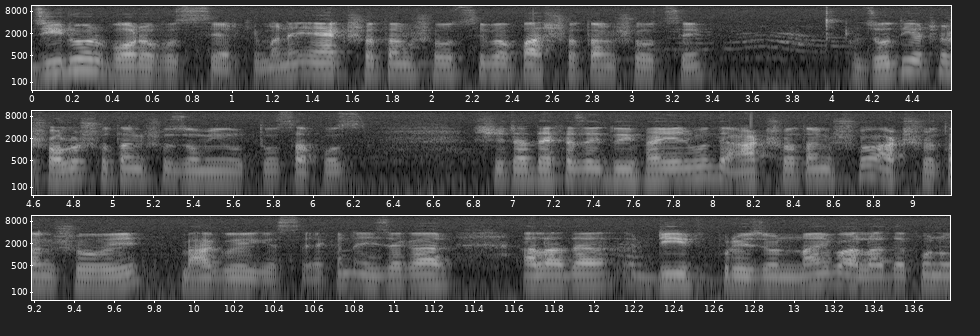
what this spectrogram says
জিরোর বড় হচ্ছে আর কি মানে এক শতাংশ হচ্ছে বা পাঁচ শতাংশ হচ্ছে। যদি এটা ষোলো শতাংশ জমি হতো সাপোজ সেটা দেখা যায় দুই ভাইয়ের মধ্যে আট শতাংশ আট শতাংশ হয়ে ভাগ হয়ে গেছে। এখন এই জায়গার আলাদা ডির প্রয়োজন নাই বা আলাদা কোনো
